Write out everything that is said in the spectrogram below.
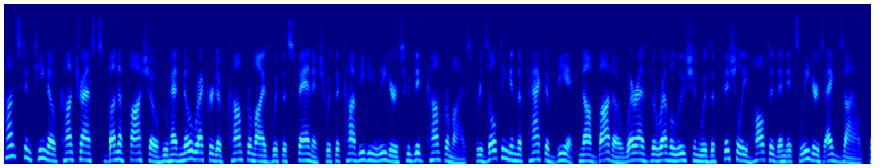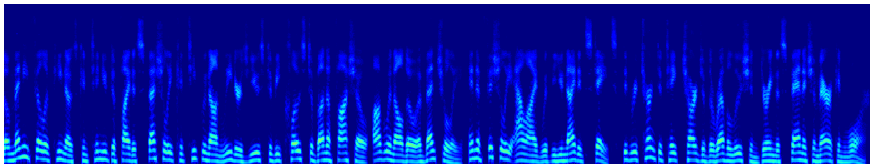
Constantino contrasts Bonifacio who had no record of compromise with the Spanish with the Cavite leaders who did compromise, resulting in the Pact of Biak na Bato whereas the revolution was officially halted and its leaders exiled, though many Filipinos continued to fight especially Katipunan leaders used to be close to Bonifacio, Aguinaldo eventually, unofficially allied with the United States, did return to take charge of the revolution during the Spanish-American War.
